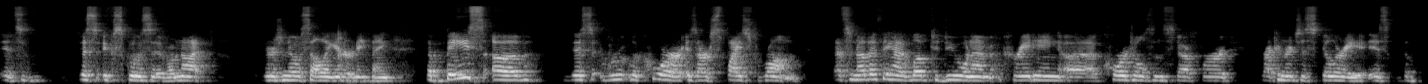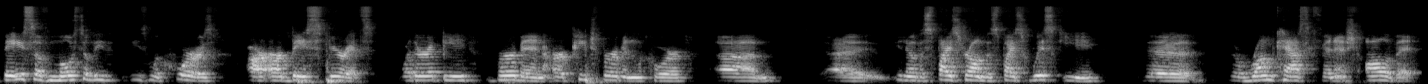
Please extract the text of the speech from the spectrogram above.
It's just exclusive. I'm not. There's no selling it or anything. The base of this root liqueur is our spiced rum. That's another thing I love to do when I'm creating uh, cordials and stuff for Breckenridge Distillery. Is the base of most of these, liqueurs are our base spirits, whether it be bourbon or peach bourbon liqueur. Um, uh, you know, the spiced rum, the spiced whiskey, the the rum cask finished, all of it.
